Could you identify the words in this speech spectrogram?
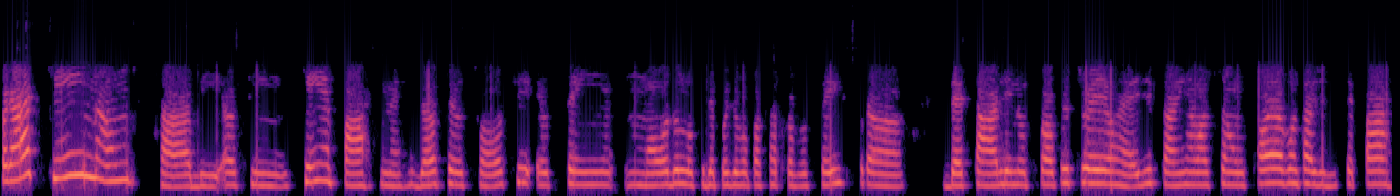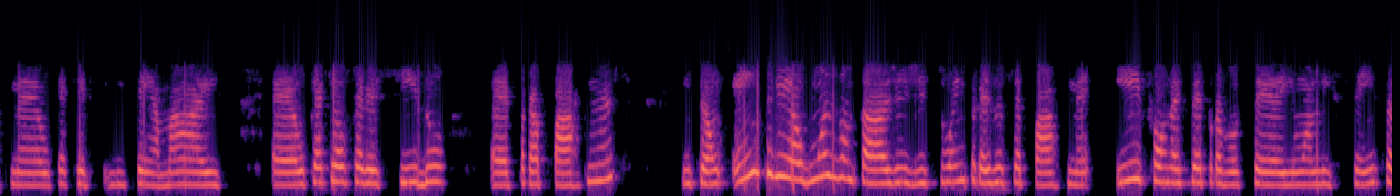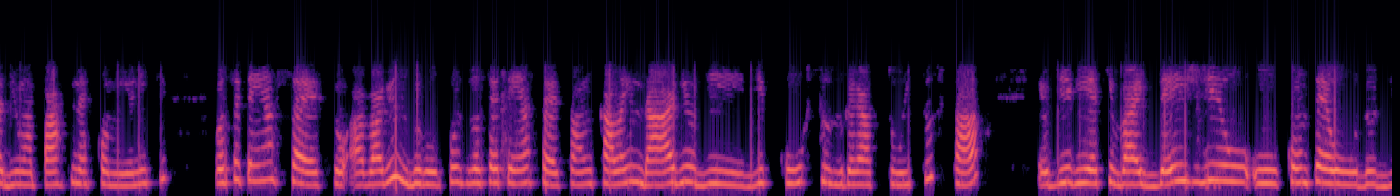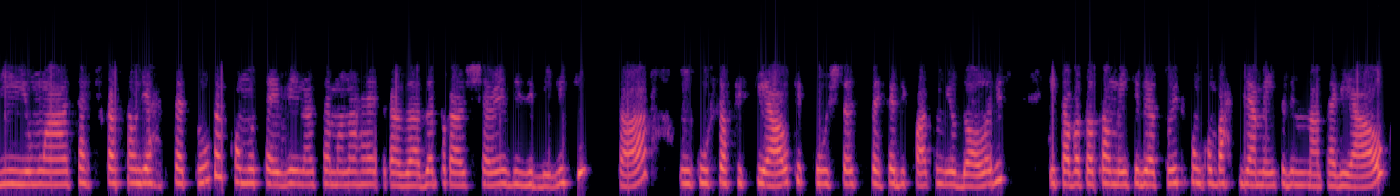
Para quem não sabe, assim, quem é partner da Salesforce, eu tenho um módulo que depois eu vou passar para vocês para detalhe no próprio Trailhead, tá? Em relação a qual é a vantagem de ser partner, o que é que ele tem a mais, é, o que é que é oferecido é, para partners. Então, entre algumas vantagens de sua empresa ser partner e fornecer para você aí uma licença de uma partner community, você tem acesso a vários grupos, você tem acesso a um calendário de, de cursos gratuitos, tá? Eu diria que vai desde o, o conteúdo de uma certificação de arquitetura, como teve na semana retrasada para Sharing Visibility, tá? Um curso oficial que custa cerca de 4 mil dólares e estava totalmente gratuito com compartilhamento de material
